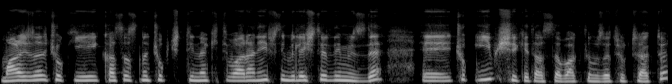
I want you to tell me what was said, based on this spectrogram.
Marjları çok iyi. Kasasında çok ciddi nakit var. Hani hepsini birleştirdiğimizde e, çok iyi bir şirket aslında baktığımızda Türk traktör.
